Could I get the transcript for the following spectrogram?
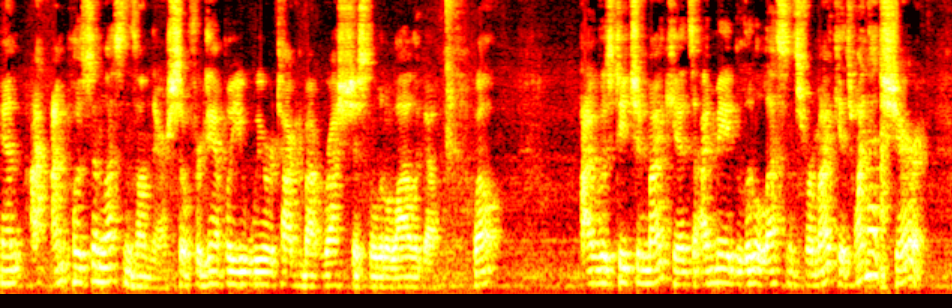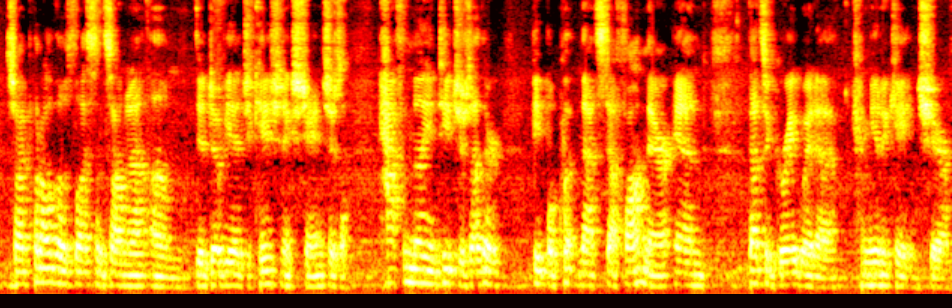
and I, I'm posting lessons on there. So, for example, you, we were talking about Rush just a little while ago. Well, I was teaching my kids. I made little lessons for my kids. Why not share it? So I put all those lessons on uh, um, the Adobe Education Exchange. There's a half a million teachers, other people putting that stuff on there, and that's a great way to communicate and share.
